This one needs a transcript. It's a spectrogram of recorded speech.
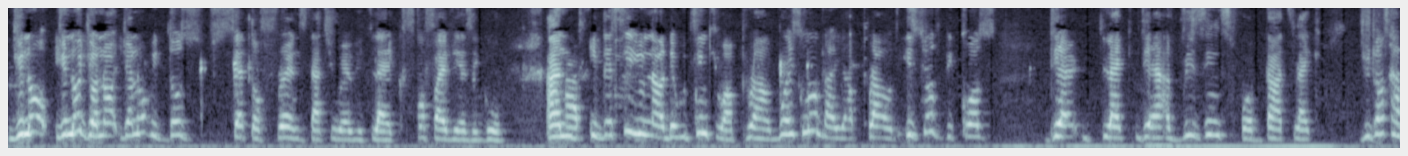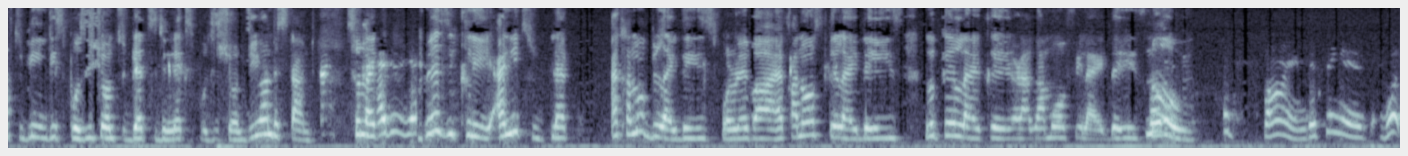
You know. You know. You're not. You're not with those set of friends that you were with like four, five years ago. And if they see you now, they would think you are proud. But it's not that you are proud. It's just because there, like, there are reasons for that. Like. You just have to be in this position to get to the next position. Do you understand? So, like, I do, yeah. basically i need to like i cannot be like this forever i cannot stay like this looking like a ragamuffin like this no fine. The thing is, what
